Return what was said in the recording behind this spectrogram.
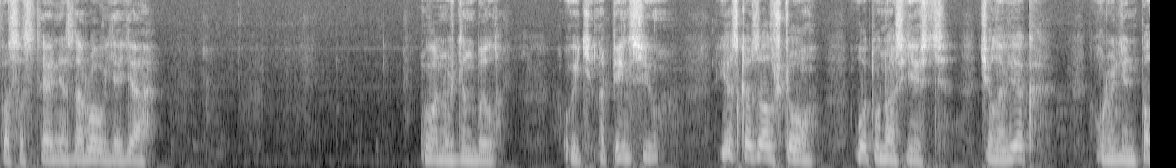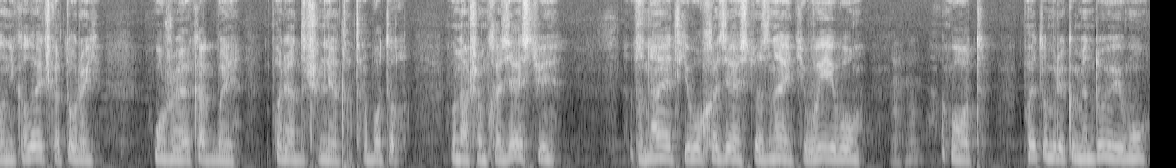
по состоянию здоровья я вынужден был уйти на пенсию. Я сказал, что вот у нас есть человек, Урудин Павел Николаевич, который уже как бы порядочно лет отработал в нашем хозяйстве, знает его хозяйство, знаете вы его. Вот. Поэтому рекомендую ему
